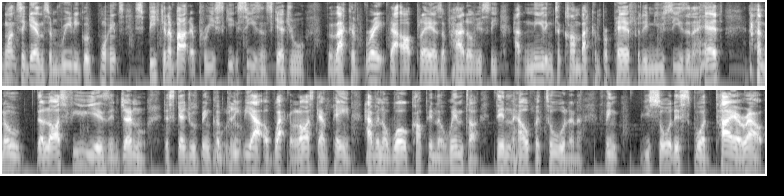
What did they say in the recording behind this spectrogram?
once again some really good points speaking about the pre-season schedule the lack of break that our players have had obviously at needing to come back and prepare for the new season ahead I know the last few years in general, the schedule's been oh, completely out of whack. The last campaign, having a World Cup in the winter, didn't help at all. And I think you saw this squad tire out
